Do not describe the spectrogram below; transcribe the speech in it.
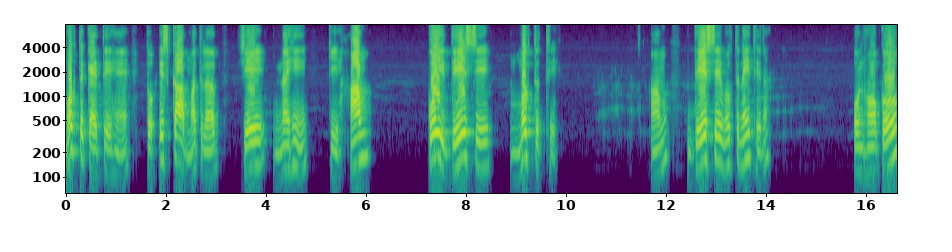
मुक्त कहते हैं तो इसका मतलब ये नहीं कि हम कोई देश से मुक्त थे। हम देश से मुक्त नहीं थे ना। उन्हों को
